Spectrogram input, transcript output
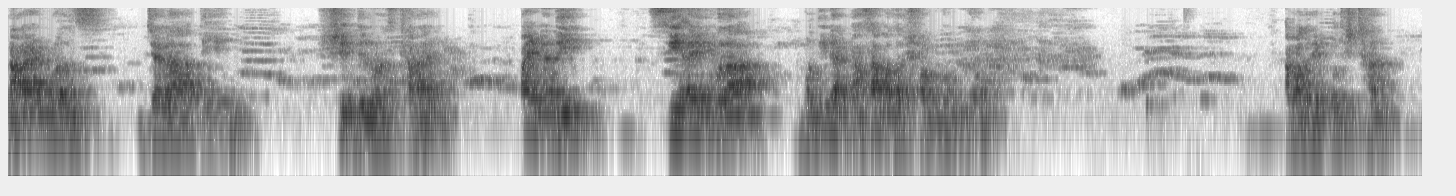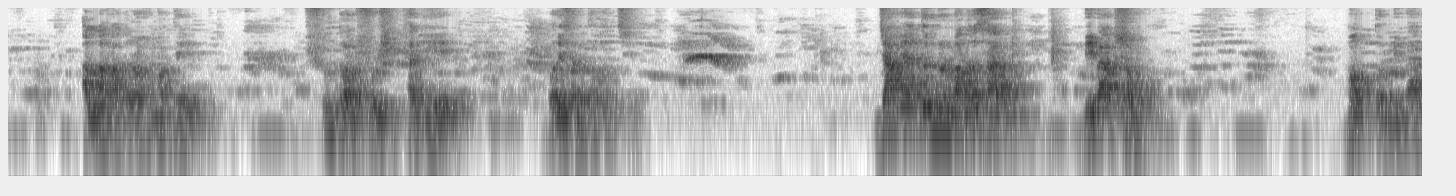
নারায়ণগঞ্জ জেলাধীন সিদ্ধিরগঞ্জ থানায় পাইনাদি সিআই খোলা মদিনা কাঁচা বাজার সংলগ্ন আমাদের এই প্রতিষ্ঠান আল্লাহ রহমতে সুন্দর সুশিক্ষা দিয়ে পরিচালিত হচ্ছে। জামিয়াতুল মাদ্রাসার বিভাগ সমূহ মক্তব বিভাগ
